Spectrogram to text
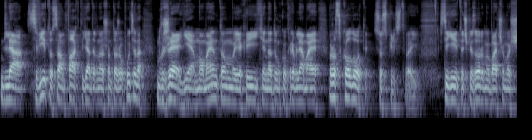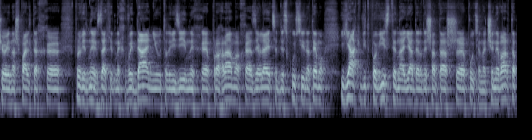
для світу сам факт ядерного шантажу Путіна вже є моментом, який, на думку Кремля, має розколоти суспільство. І з цієї точки зору ми бачимо, що і на шпальтах е, провідних західних видань, і у телевізійних е, програмах е, з'являються дискусії на тему, як відповісти на ядерний шантаж Путіна. Чи не варто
